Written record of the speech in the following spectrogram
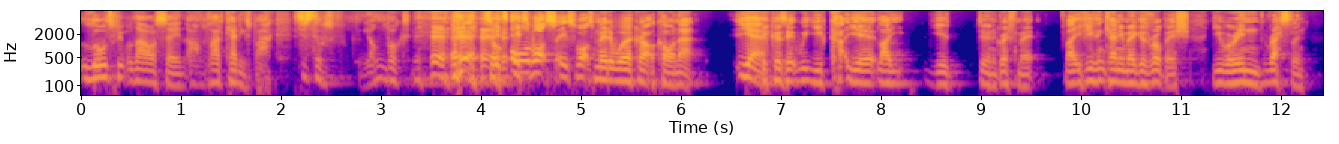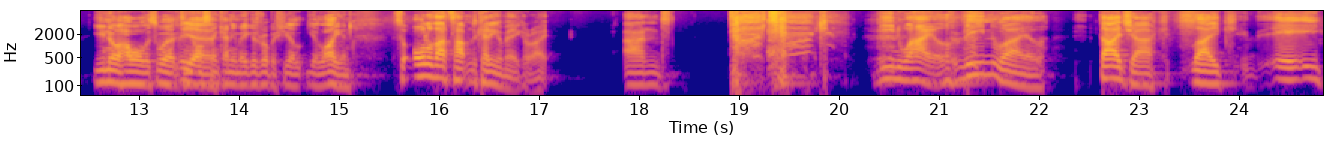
loads of people now are saying, oh, I'm glad Kenny's back. It's just those young bucks. So it's, it's what's it's what's made it work out of Cornet. Yeah. because it you ca- you like you're doing a grift, mate. Like if you think Kenny Omega's rubbish, you were in wrestling. You know how all this works. Yeah. You're saying Kenny Omega's rubbish. You're, you're lying. So all of that's happened to Kenny Omega, right? And Meanwhile, meanwhile, Dijak, like, he,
